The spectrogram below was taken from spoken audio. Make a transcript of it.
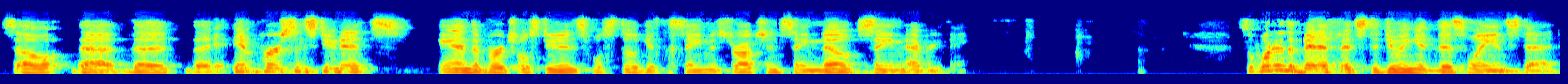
So the, the, the in-person students and the virtual students will still get the same instruction, same notes, same everything. So what are the benefits to doing it this way instead?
